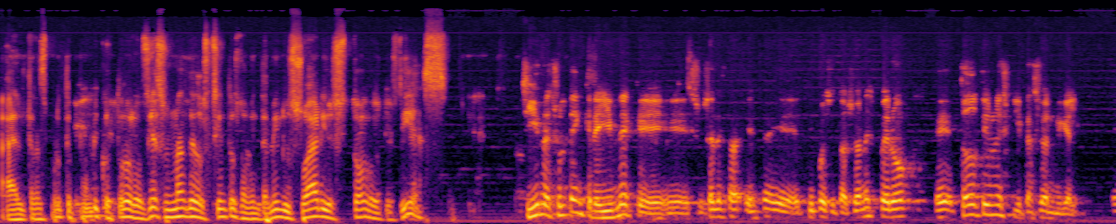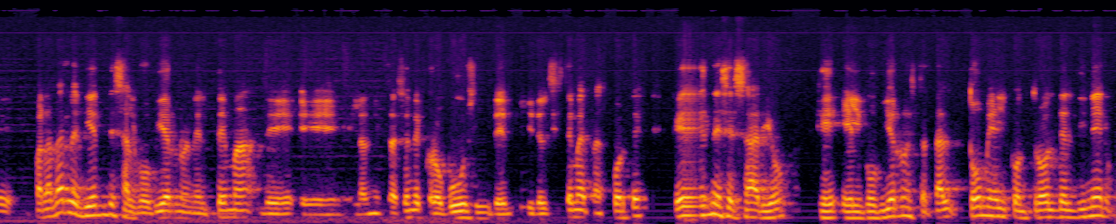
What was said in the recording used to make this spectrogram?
al transporte público todos los días? Son más de 290 mil usuarios todos los días. Sí, resulta increíble que eh, suceda este tipo de situaciones, pero eh, todo tiene una explicación, Miguel. Eh, para darle dientes al gobierno en el tema de eh, la administración de Crobús y, del sistema de transporte, es necesario que el gobierno estatal tome el control del dinero,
